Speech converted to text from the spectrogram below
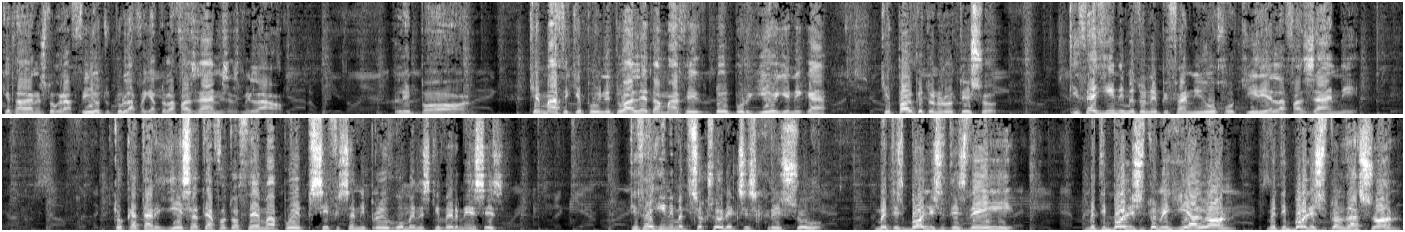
Και θα είναι στο γραφείο του, του για το Λαφαζάνη σας μιλάω. Λοιπόν Και μάθει και που είναι η τουαλέτα Μάθει το Υπουργείο γενικά. Και πάω και τον ρωτήσω Τι θα γίνει με τον επιφανιούχο κύριε Λαφαζάνη; Το καταργήσατε αυτό το θέμα που εψήφισαν οι προηγούμενες κυβερνήσεις; Τι θα γίνει με τις εξορίξεις χρυσού; Με την πώληση της ΔΕΗ Με την πώληση των Αιγιαλών Με την πώληση των δασών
